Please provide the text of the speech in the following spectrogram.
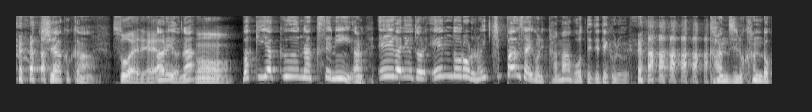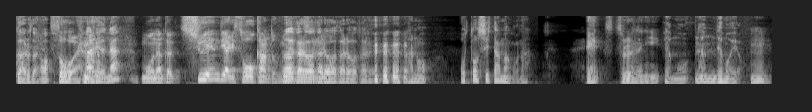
主役感、そうやで。あるよな。うん。脇役なくせに、あの、映画で言うとエンドロールの一番最後に卵って出てくる 感じの貫禄あるだろ？そうやな。あるよな。もうなんか主演であり総監督みたいな。わかるわかるわかるわかる。あの、落とし卵な。えそれは何？いやもう何でもよ。うん。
